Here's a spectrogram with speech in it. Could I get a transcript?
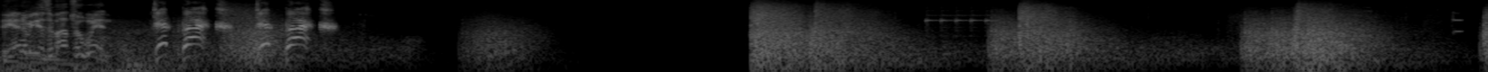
The enemy is about to win. Get back! Get back! The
